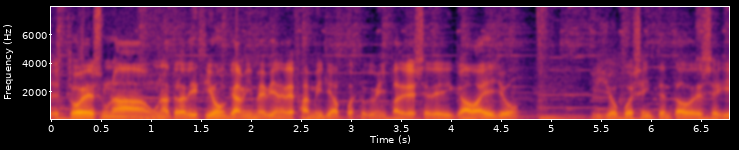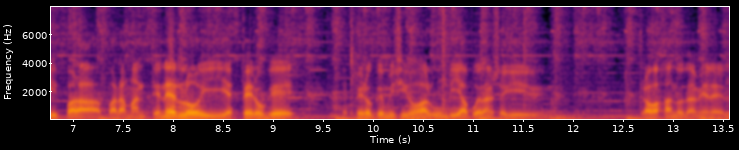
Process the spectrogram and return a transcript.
Esto es una, una tradición que a mí me viene de familia, puesto que mi padre se dedicaba a ello y yo pues he intentado de seguir para, para mantenerlo y espero que, espero que mis hijos algún día puedan seguir trabajando también el,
